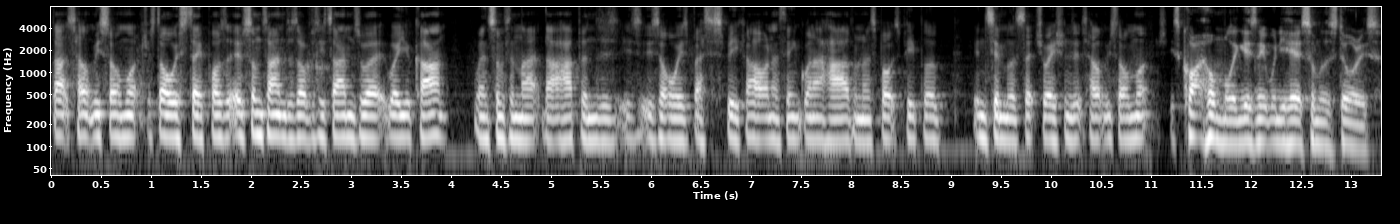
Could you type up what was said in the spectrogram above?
that's helped me so much. Just always stay positive. Sometimes there's obviously times where, where you can't. When something like that happens, is, is, is always best to speak out. And I think when I have and I spoke to people in similar situations, it's helped me so much. It's quite humbling, isn't it, when you hear some of the stories?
